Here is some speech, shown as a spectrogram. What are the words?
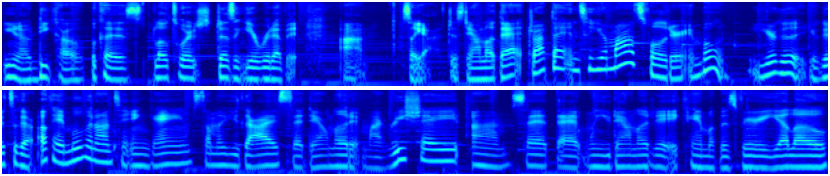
you know deco because blowtorch doesn't get rid of it. Um, so yeah just download that drop that into your mods folder and boom you're good. You're good to go. Okay moving on to in-game. Some of you guys said downloaded my reshade um, said that when you downloaded it it came up as very yellow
